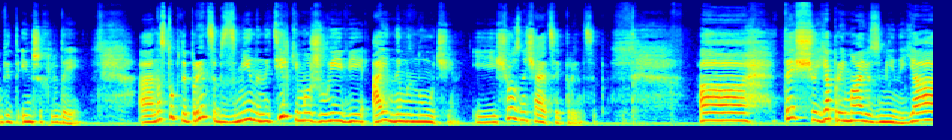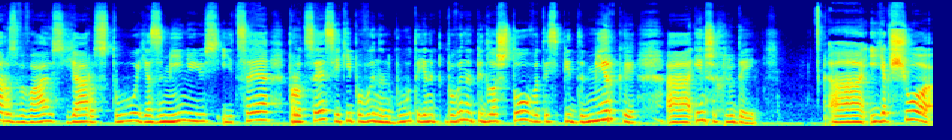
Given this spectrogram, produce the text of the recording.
від інших людей. Наступний принцип зміни не тільки можливі, а й неминучі. І що означає цей принцип? Те, що я приймаю зміни, я розвиваюсь, я росту, я змінююсь, і це процес, який повинен бути. Я не повинен підлаштовуватись під мірки е, інших людей. Е, І якщо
